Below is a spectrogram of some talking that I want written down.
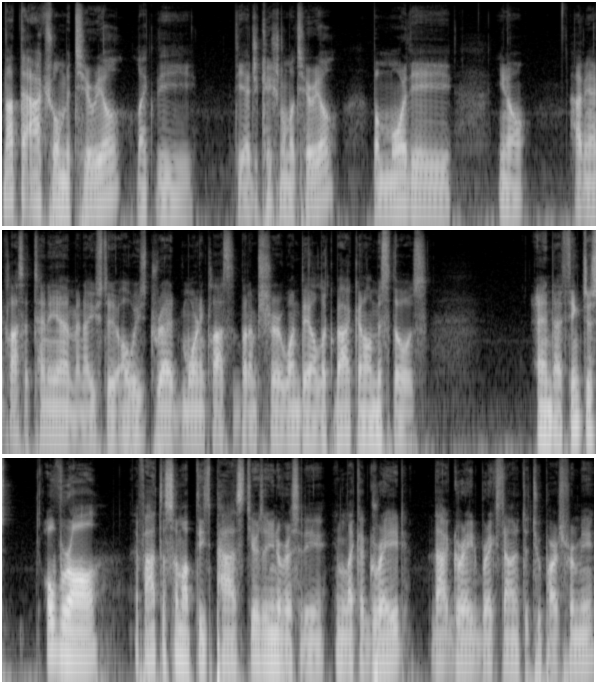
not the actual material, like the the educational material, but more the you know having a class at 10 a.m. and I used to always dread morning classes, but I'm sure one day I'll look back and I'll miss those. And I think just overall, if I had to sum up these past years of university in like a grade, that grade breaks down into two parts for me.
